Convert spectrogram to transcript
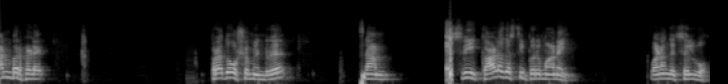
அன்பர்களே பிரதோஷம் என்று நாம் ஸ்ரீ காளகஸ்தி பெருமானை வணங்க செல்வோம்.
